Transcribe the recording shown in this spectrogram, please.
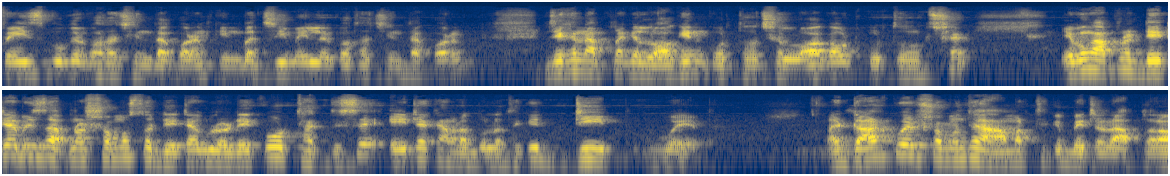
ফেসবুকের কথা চিন্তা করেন কিংবা জিমেইলের কথা চিন্তা করেন, যেখানে আপনাকে লগ ইন করতে হচ্ছে লগ আউট করতে হচ্ছে এবং আপনার ডেটাবেসে আপনার সমস্ত ডেটাগুলো রেকর্ড থাকতেছে এইটাকে আমরা বলে থাকি ডিপ ওয়েব আর ডার্ক ওয়েব সম্বন্ধে আমার থেকে বেটার আপনারা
